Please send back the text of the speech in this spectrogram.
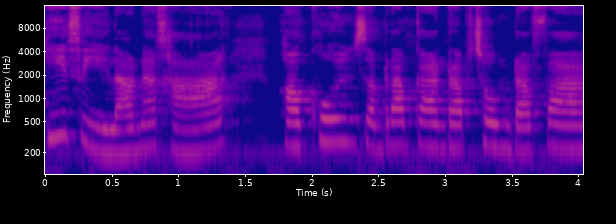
ที่ 4 แล้วนะคะ ขอบคุณสำหรับการรับชมรับฟัง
